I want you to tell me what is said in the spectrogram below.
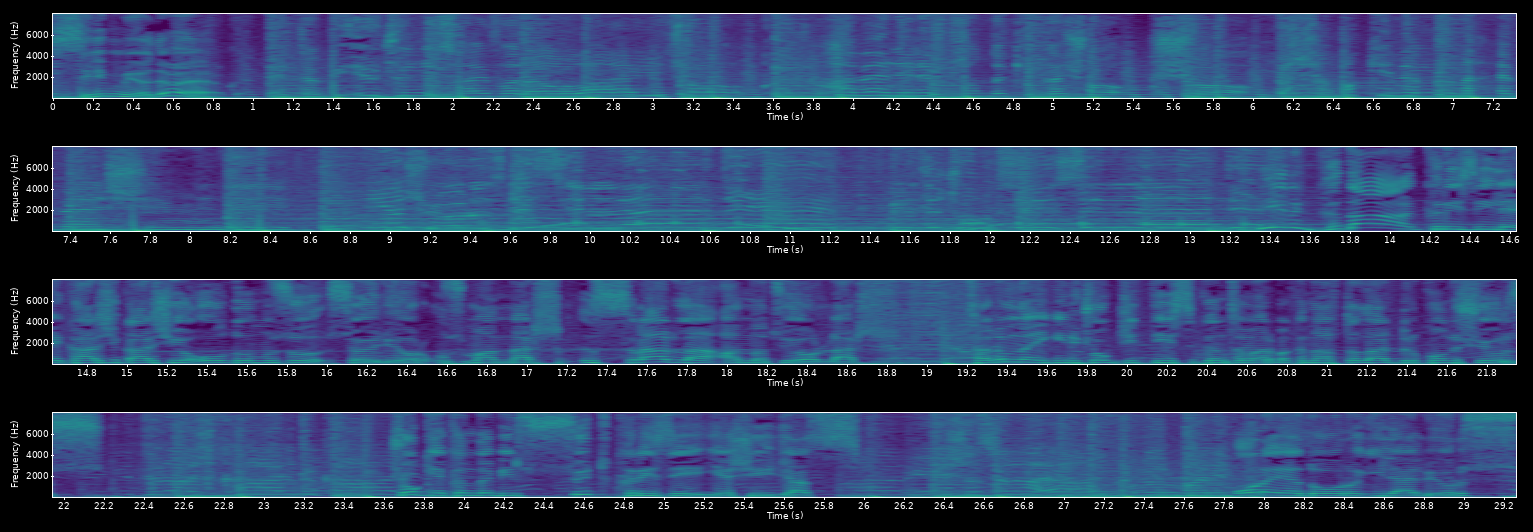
Silinmiyor değil mi? E tabi üçüncü sayfada olay çok Haberler son dakika şok şok Yaşamak yine buna hemen şimdi Yaşıyoruz desinler Bir gıda kriziyle karşı karşıya olduğumuzu söylüyor uzmanlar. Israrla anlatıyorlar. Tarımla ilgili çok ciddi sıkıntı var. Bakın haftalardır konuşuyoruz. Çok yakında bir süt krizi yaşayacağız. Oraya doğru ilerliyoruz.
